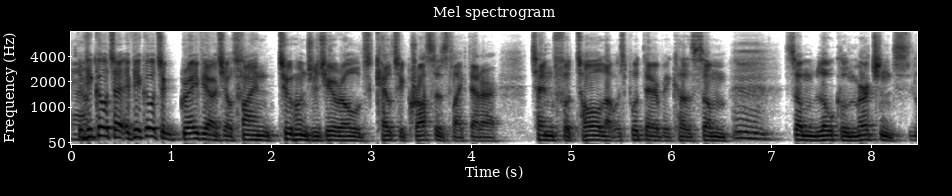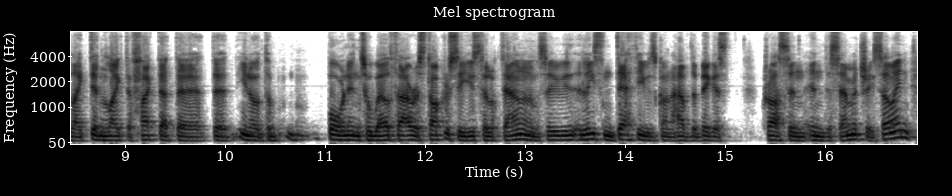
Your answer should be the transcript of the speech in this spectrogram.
if you go to if you go to graveyards, you'll find 200 year old Celtic crosses like that are 10 foot tall. That was put there because some some local merchants like didn't like the fact that the the you know the born into wealth aristocracy used to look down on him. So he, at least in death, he was going to have the biggest cross in, in the cemetery. So I mean,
